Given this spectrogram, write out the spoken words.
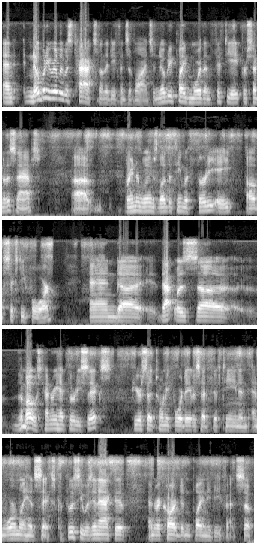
And nobody really was taxed on the defensive line, so nobody played more than 58% of the snaps. Uh, Brandon Williams led the team with 38 of 64, and uh, that was uh, the most. Henry had 36, Pierce had 24, Davis had 15, and, and Wormley had six. Kaufusi was inactive, and Ricard didn't play any defense. So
